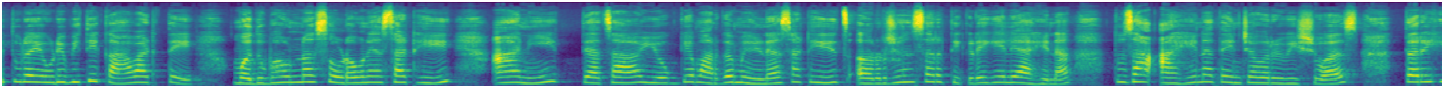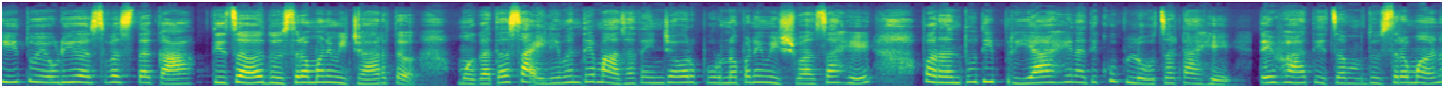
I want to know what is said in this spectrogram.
तुला एवढी भीती का वाटते? मधुभाऊंना सोडवण्यासाठी आणि त्याचा योग्य मार्ग मिळण्यासाठीच अर्जुन सर तिकडे गेले आहे ना? तुझा आहे ना त्यांच्यावर विश्वास? तरीही तू एवढी अस्वस्थ का? तिचं दुसरं मन विचारतं. मग आता सायली म्हणते माझा त्यांच्यावर पूर्णपणे विश्वास आहे परंतु ती प्रिया आहे ना ती खूप लोचट आहे. तेव्हा तिचं दुसरं मन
